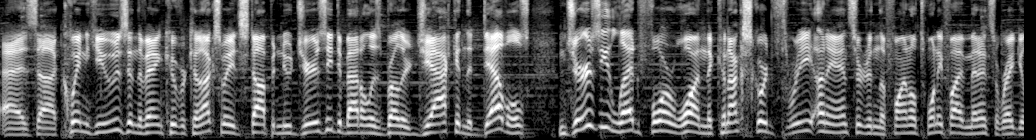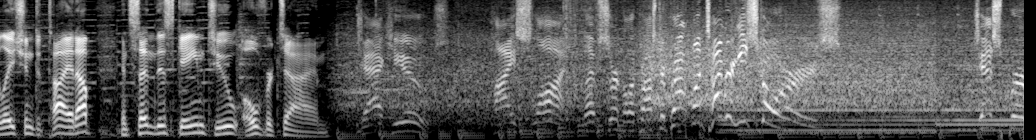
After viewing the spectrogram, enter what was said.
as uh, Quinn Hughes and the Vancouver Canucks made stop in New Jersey to battle his brother Jack and the Devils. Jersey led 4 1. The Canucks scored three unanswered in the final 25 minutes of regulation to tie it up and send this game to overtime. Jack Hughes, high slot, left circle across to Bratt. One timer, he scores! Jesper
